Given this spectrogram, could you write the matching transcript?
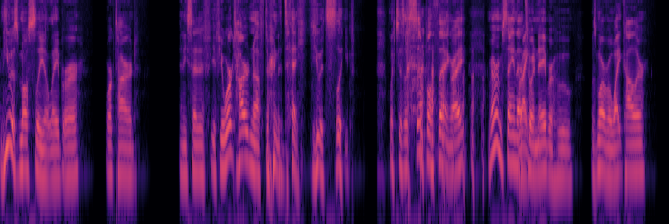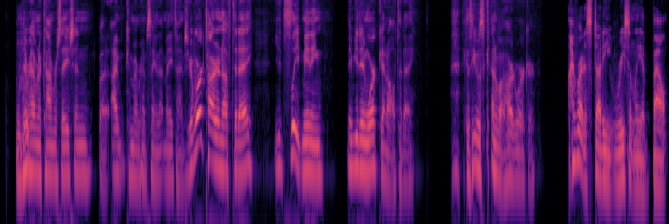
and he was mostly a laborer, worked hard. And he said, if, if you worked hard enough during the day, you would sleep, which is a simple thing, right? I remember him saying that Right. to a neighbor who was more of a white collar. They Mhm. were having a conversation, but I can remember him saying that many times. If you worked hard enough today, you'd sleep, meaning maybe you didn't work at all today because he was kind of a hard worker. I read a study recently about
